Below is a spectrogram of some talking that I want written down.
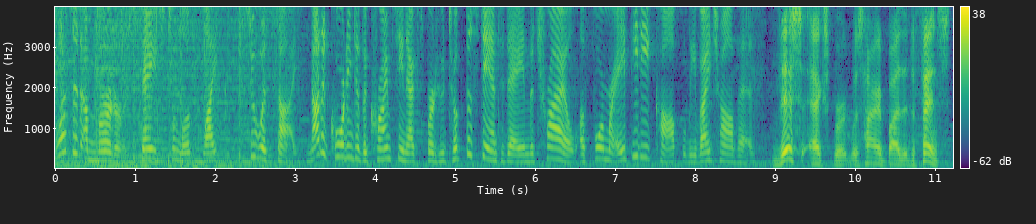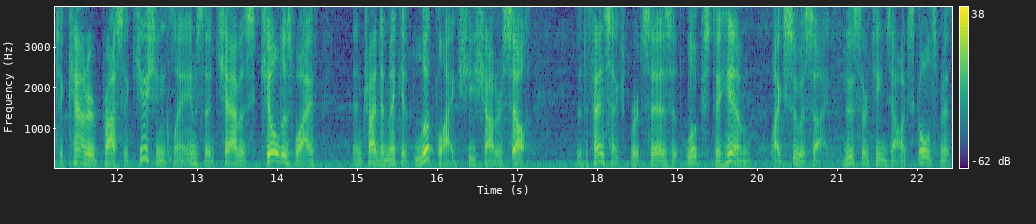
Was it a murder staged to look like suicide? Not according to the crime scene expert who took the stand today in the trial of former APD cop Levi Chavez. This expert was hired by the defense to counter prosecution claims that Chavez killed his wife, then tried to make it look like she shot herself. The defense expert says it looks to him like suicide. News 13's Alex Goldsmith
